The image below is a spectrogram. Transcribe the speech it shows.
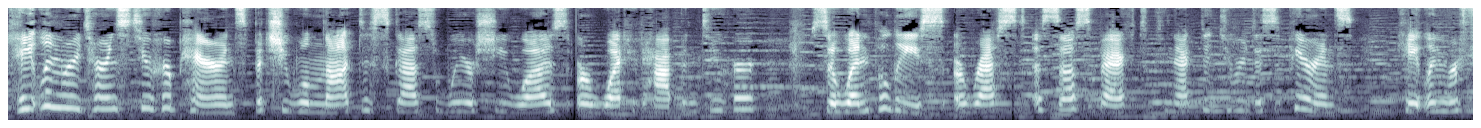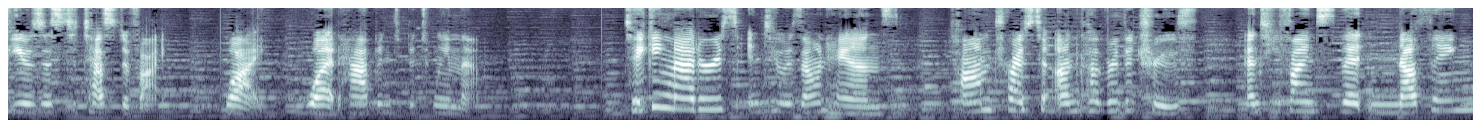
Caitlin returns to her parents, but she will not discuss where she was or what had happened to her. So when police arrest a suspect connected to her disappearance, Caitlin refuses to testify. Why? What happened between them? Taking matters into his own hands, Tom tries to uncover the truth, and he finds that nothing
